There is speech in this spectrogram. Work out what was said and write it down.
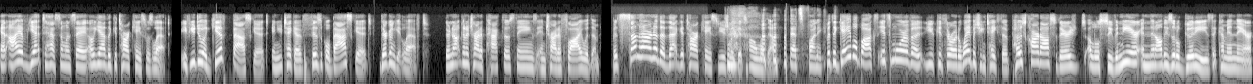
And I have yet to have someone say, oh, yeah, the guitar case was left. If you do a gift basket and you take a physical basket, they're going to get left. They're not going to try to pack those things and try to fly with them. But somehow or another, that guitar case usually gets home with them. That's funny. But the Gable box, it's more of a you could throw it away, but you can take the postcard off. So there's a little souvenir, and then all these little goodies that come in there.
